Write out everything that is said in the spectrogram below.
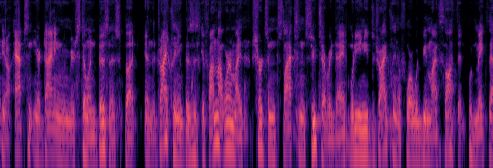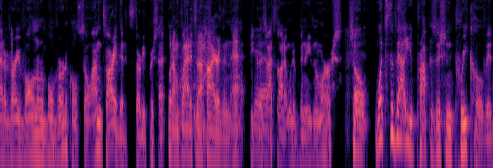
you know, absent your dining room, you're still in business. But in the dry cleaning business, if I'm not wearing my shirts and slacks and suits every day, what do you need the dry cleaner for? Would be my thought that would make that a very vulnerable vertical. So I'm sorry that it's 30%, but I'm glad it's not higher than that because yeah. I thought it would have been even worse. So what's the value proposition pre COVID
